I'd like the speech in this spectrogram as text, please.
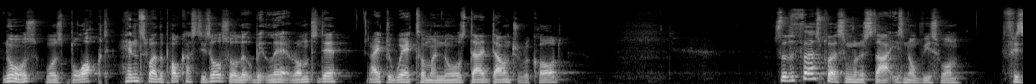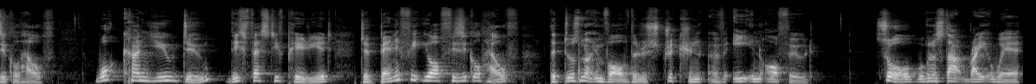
nose was blocked, hence why the podcast is also a little bit later on today. I had to wait till my nose died down to record. So the first place I'm going to start is an obvious one physical health. What can you do this festive period to benefit your physical health that does not involve the restriction of eating or food? So we're going to start right away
